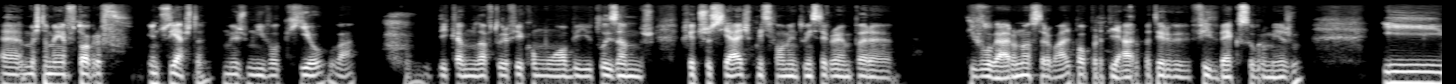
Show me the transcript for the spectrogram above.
uh, mas também é fotógrafo entusiasta, no mesmo nível que eu, vá. Dedicamos-nos à fotografia como um hobby e utilizamos redes sociais, principalmente o Instagram, para divulgar o nosso trabalho, para o partilhar, para ter feedback sobre o mesmo. E,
